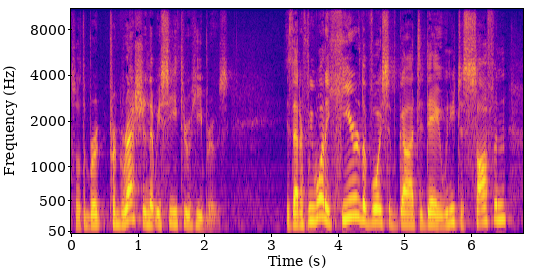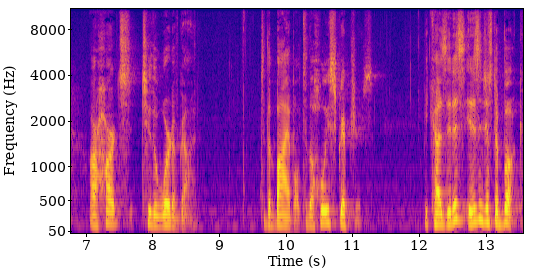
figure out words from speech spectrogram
So, the progression that we see through Hebrews is that if we want to hear the voice of God today, we need to soften our hearts to the Word of God, to the Bible, to the Holy Scriptures, because it, is, it isn't just a book.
